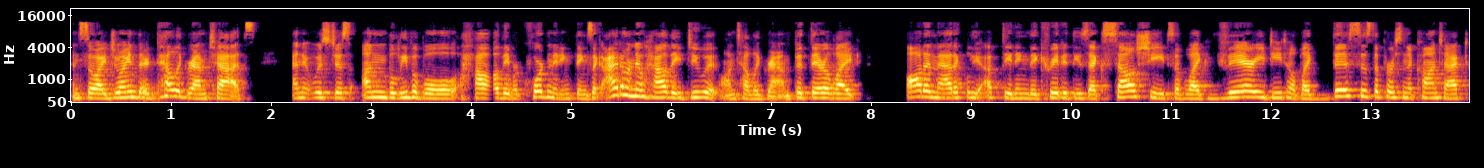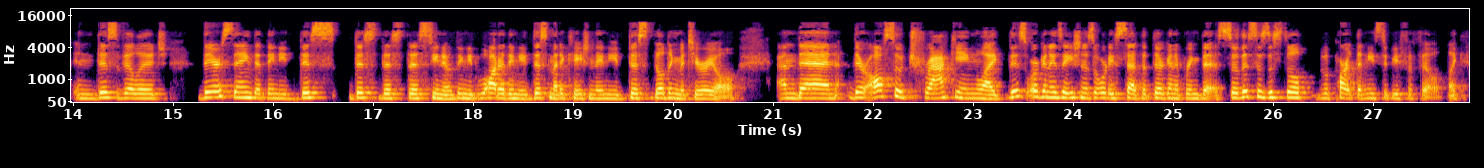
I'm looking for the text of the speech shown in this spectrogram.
and so I joined their Telegram chats and it was just unbelievable how they were coordinating things. Like, I don't know how they do it on Telegram, but they're like automatically updating. They created these Excel sheets of like very detailed, like this is the person to contact in this village. They're saying that they need this, this, this, this, you know, they need water, they need this medication, they need this building material. And then they're also tracking like this organization has already said that they're going to bring this. So this is the still the part that needs to be fulfilled. Like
